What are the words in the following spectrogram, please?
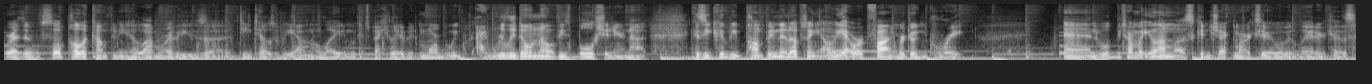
Whereas if it was still a public company, a lot more of these uh, details would be out in the light, and we could speculate a bit more. But we, I really don't know if he's bullshitting or not, because he could be pumping it up, saying, "Oh yeah, we're fine, we're doing great." And we'll be talking about Elon Musk and check marks here a little bit later, because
